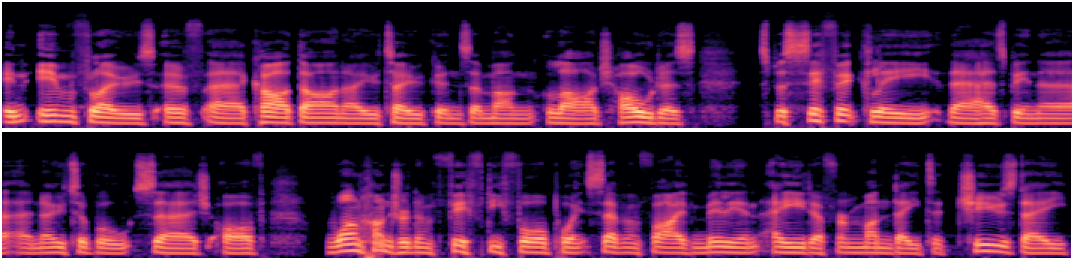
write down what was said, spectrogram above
in inflows of uh, Cardano tokens among large holders. Specifically, there has been a, a notable surge of 154.75 million ADA from Monday to Tuesday,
